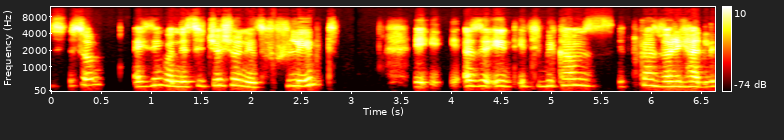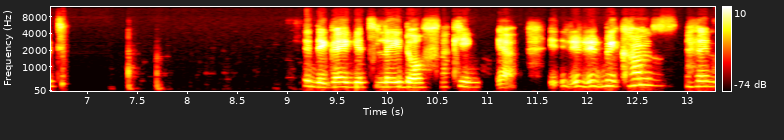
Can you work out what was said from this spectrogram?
So i think when the situation is flipped it, as it, it becomes it becomes very hard. Let's the guy gets laid off, yeah, it, it becomes then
